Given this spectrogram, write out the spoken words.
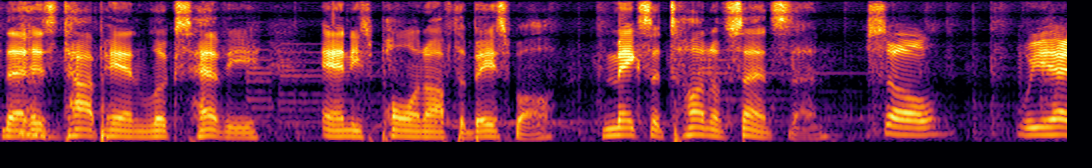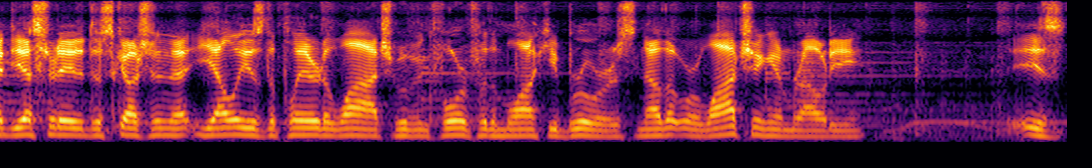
that his top hand looks heavy and he's pulling off the baseball. Makes a ton of sense then. So we had yesterday a discussion that Yelly is the player to watch moving forward for the Milwaukee Brewers. Now that we're watching him, Rowdy, is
